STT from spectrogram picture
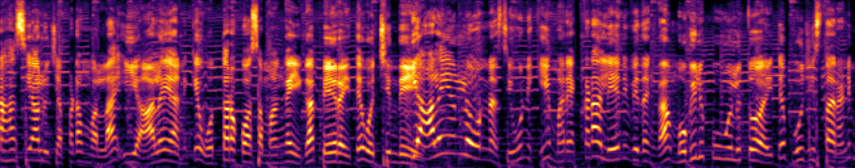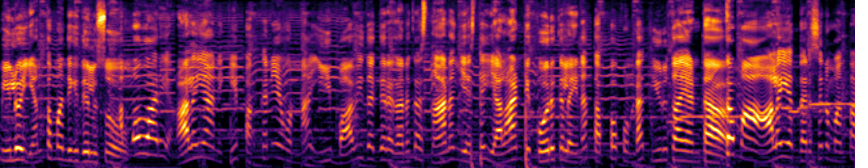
రహస్యాలు చెప్పడం వల్ల ఈ ఆలయానికి ఉత్తర కోస మంగయ్యగా పేరైతే వచ్చింది. ఈ ఆలయంలో ఉన్న శివునికి మరెక్కడా లేని విధంగా మొగిలి పువ్వులతో అయితే పూజిస్తారని మీలో ఎంత మందికి తెలుసు? అమ్మవారి ఆలయానికి పక్కనే ఉన్న ఈ బావి దగ్గర గనుక స్నానం చేస్తే ఎలాంటి కోరికలైనా తప్పకుండా తీరుతాయంట. మా ఆలయ దర్శనం అంతా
